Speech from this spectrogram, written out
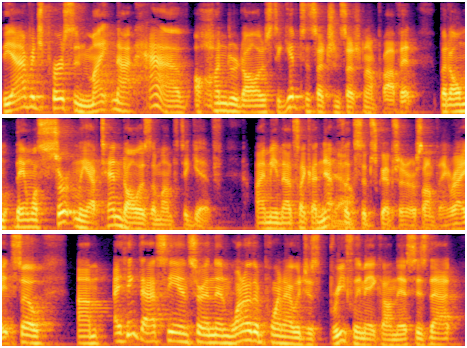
The average person might not have hundred dollars to give to such and such nonprofit, but they almost certainly have ten dollars a month to give. I mean, that's like a Netflix Yeah. subscription or something, right? So um, I think that's the answer. And then one other point I would just briefly make on this is that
